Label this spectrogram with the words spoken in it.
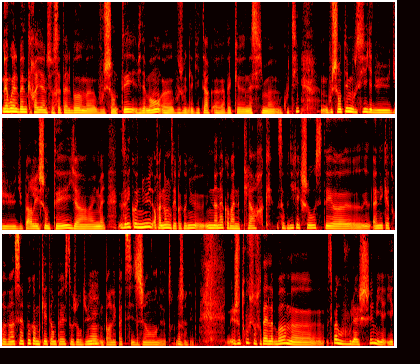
Nawel Ben Krayem, sur cet album, euh, vous chantez, évidemment, vous jouez de la guitare avec Nassim Kouti. Vous chantez, mais aussi, il y a du, du, parler chanté. Il y a une... Vous avez connu, enfin non, vous n'avez pas connu une nana comme Anne Clark. Ça vous dit quelque chose? C'était années 80. C'est un peu comme Kate Tempest aujourd'hui. On parlait pas de cisgenre, de trucs je trouve sur cet album, euh, c'est pas que vous vous lâchez, mais il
